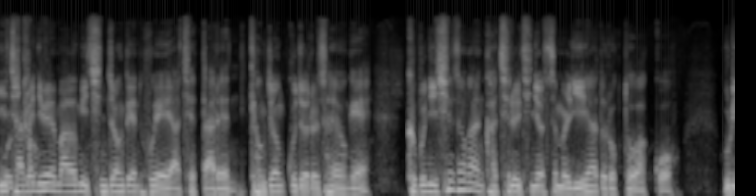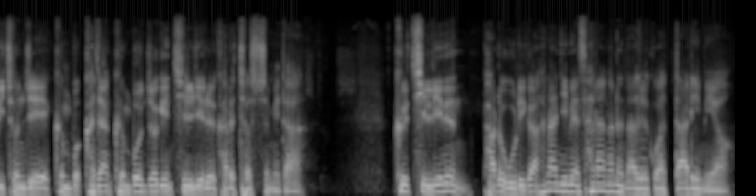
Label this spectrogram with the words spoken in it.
이 자매님의 마음이 진정된 후에야 제 딸은 경전 구절을 사용해 그분이 신성한 가치를 지녔음을 이해하도록 도왔고 우리 존재의 근본, 가장 근본적인 진리를 가르쳤습니다. 그 진리는 바로 우리가 하나님의 사랑하는 아들과 딸이며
